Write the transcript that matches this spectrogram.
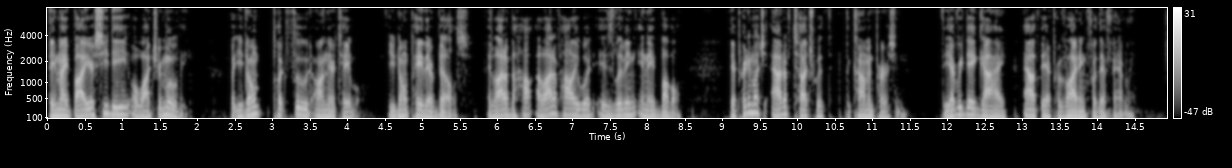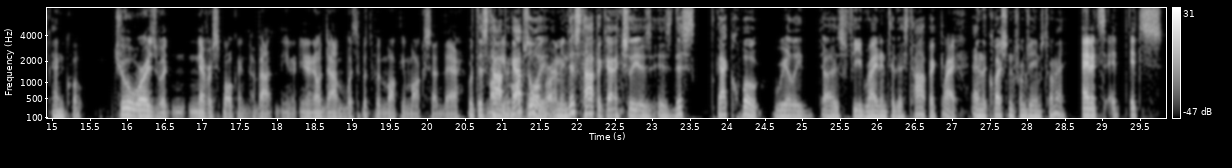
They might buy your CD or watch your movie, but you don't put food on their table. You don't pay their bills. A lot of the ho- a lot of Hollywood is living in a bubble. They're pretty much out of touch with the common person, the everyday guy out there providing for their family. End quote. Truer words, were never spoken about. You know, you know, Dom, with with what Marky Mark said there. With this Marky topic, Mark absolutely. Wahlberg. I mean, this topic actually is is this that quote really does feed right into this topic, Right. And the question from James Torme. and it's it, it's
